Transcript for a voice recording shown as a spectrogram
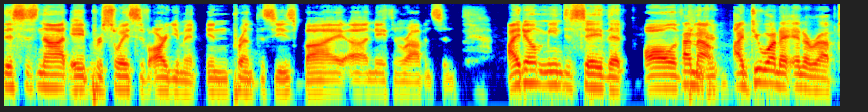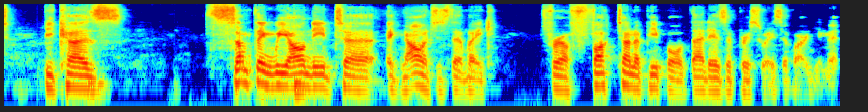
This is not a persuasive argument, in parentheses, by uh, Nathan Robinson. I don't mean to say that all of i'm Peter- out i do want to interrupt because something we all need to acknowledge is that like for a fuck ton of people that is a persuasive argument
